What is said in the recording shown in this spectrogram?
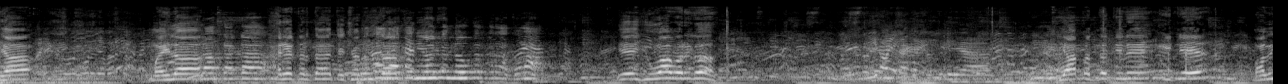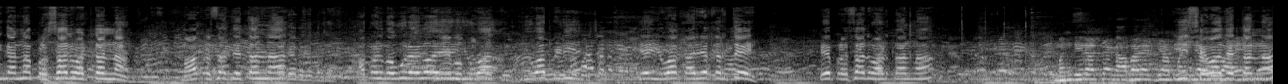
या महिला कार्यकर्ता त्याच्यानंतर हे युवा वर्ग या पद्धतीने इथे भाविकांना प्रसाद वाटताना महाप्रसाद देताना आपण बघू राहिलो हे युवा युवा पिढी हे युवा कार्यकर्ते हे प्रसाद वाटताना मंदिराच्या गाभाऱ्यात ही सेवा देताना-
